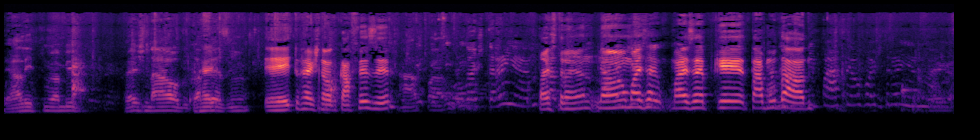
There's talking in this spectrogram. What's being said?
É ali pro meu amigo Reginaldo, cafezinho. Eita, o Reginaldo Cafezeiro. Rapaz, Eu tô estranhando. Tá estranhando? Não, mas é, mas é porque tá mudado. que passa eu vou estranhando. né?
